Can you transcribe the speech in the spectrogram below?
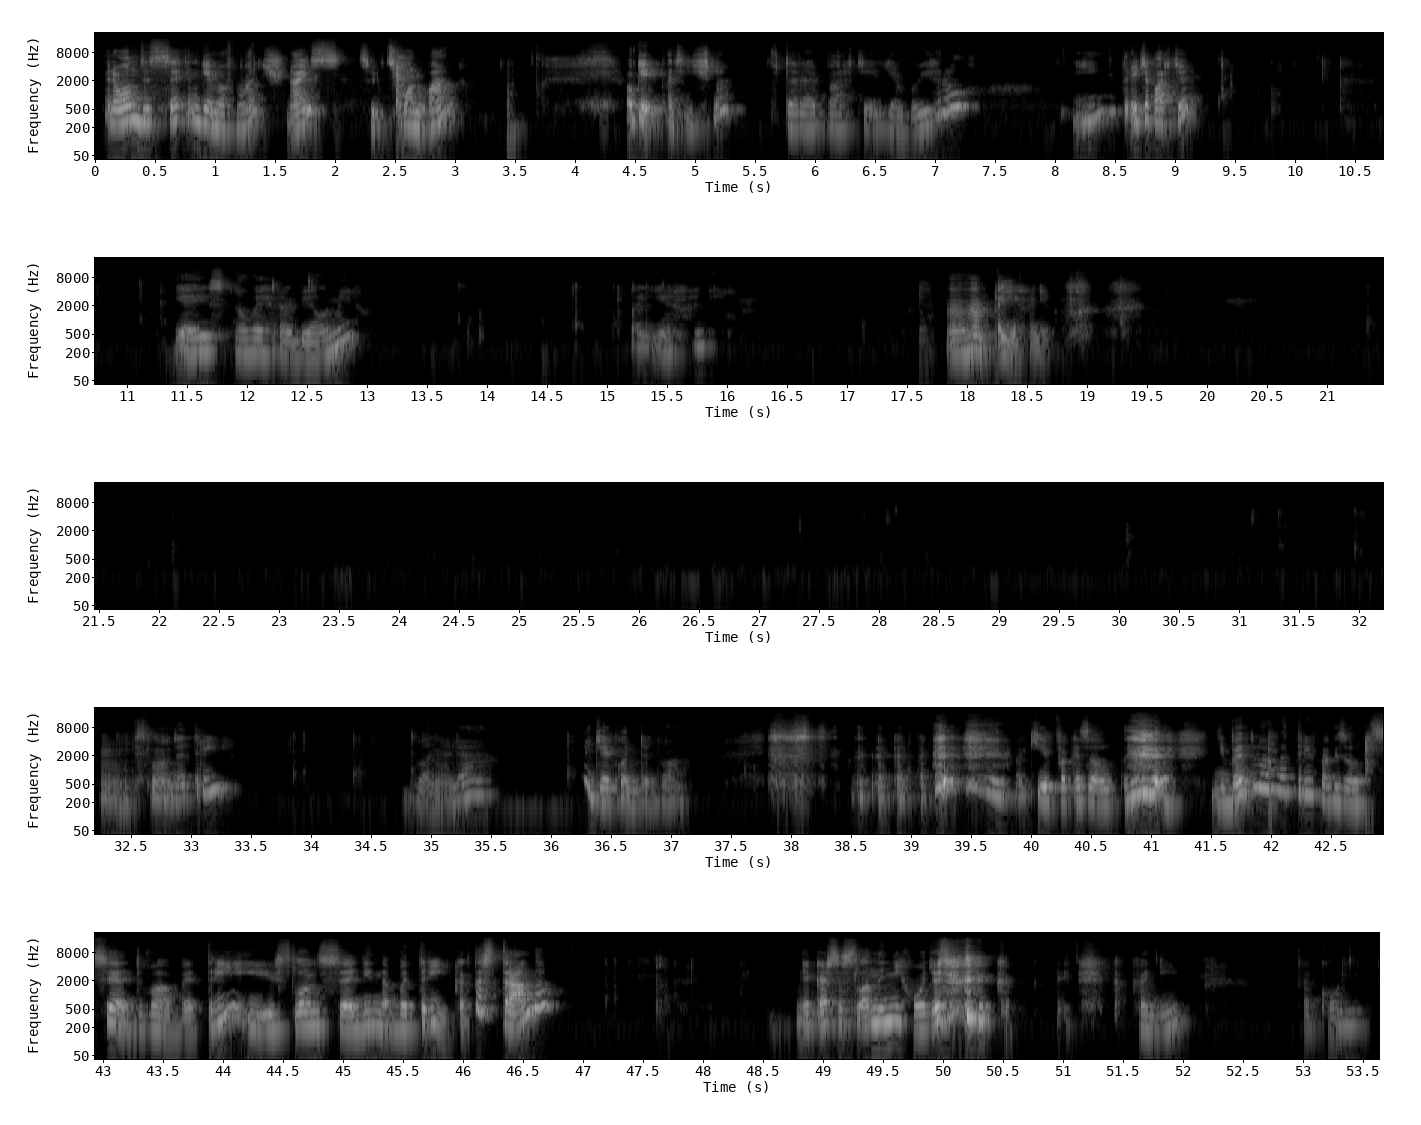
And I won the second game of match. Nice. So it's 1-1. Окей, отлично. Вторая партия я выиграл. И третья партия. Я и снова играю белыми. Поехали. Ага, поехали. Слон d3. 2 0. И где конь d2. Окей, показал не b2, b3, показал c2, b3 и слон c1 на b3. Как-то странно. Мне кажется, слоны не ходят, как, как они, как кони.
